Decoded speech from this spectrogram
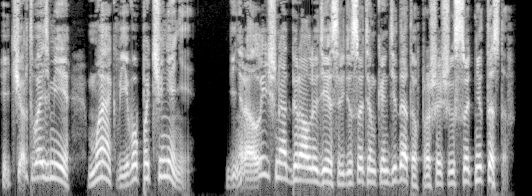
И, черт возьми, маг в его подчинении. Генерал лично отбирал людей среди сотен кандидатов, прошедших сотни тестов.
